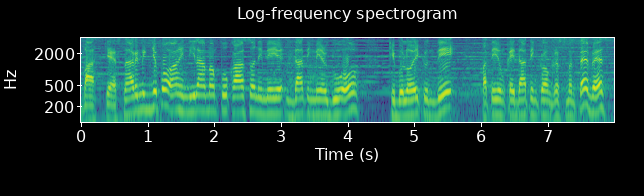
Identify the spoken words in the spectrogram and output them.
Vasquez. Narinig niyo po, ha? hindi lamang po kaso ni, Mayor, dating Mayor Guo, Kibuloy, kundi pati yung kay dating Congressman Teves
